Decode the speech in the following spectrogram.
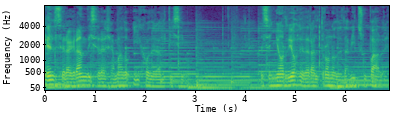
Él será grande y será llamado Hijo del Altísimo. El Señor Dios le dará el trono de David su padre.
